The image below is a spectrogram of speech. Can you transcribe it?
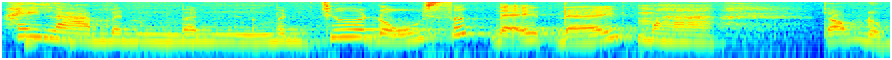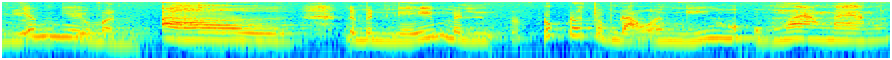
Hay là mình mình mình chưa đủ sức để để mà trống đụng giống như vô mình. Ờ là mình nghĩ mình lúc đó trong đầu em nghĩ ho- hoang mang lắm.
